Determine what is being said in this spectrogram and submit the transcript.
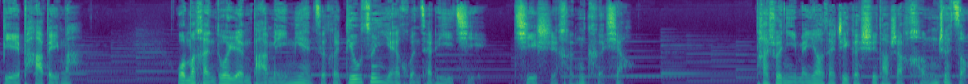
别怕被骂。我们很多人把没面子和丢尊严混在了一起，其实很可笑。他说：“你们要在这个世道上横着走，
